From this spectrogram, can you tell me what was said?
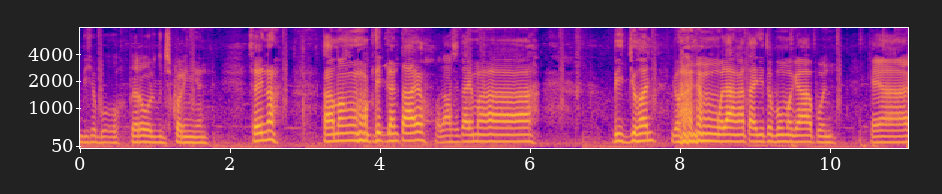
Hindi siya buo. Pero all goods pa rin yan. So yun na. Tamang update lang tayo. Wala kasi tayo mga videohan. Gawa nang wala nga tayo dito buong maghapon. Kaya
